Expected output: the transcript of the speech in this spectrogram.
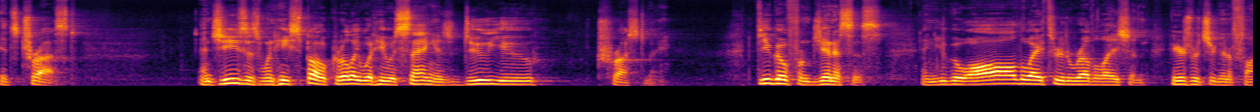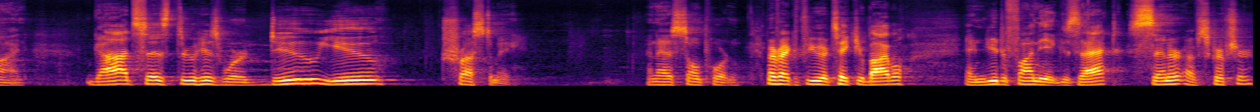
it's trust. And Jesus, when he spoke, really what he was saying is, Do you trust me. If you go from Genesis and you go all the way through to Revelation, here's what you're going to find God says through His Word, Do you trust me? And that is so important. Matter of fact, if you were to take your Bible and you define the exact center of Scripture,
